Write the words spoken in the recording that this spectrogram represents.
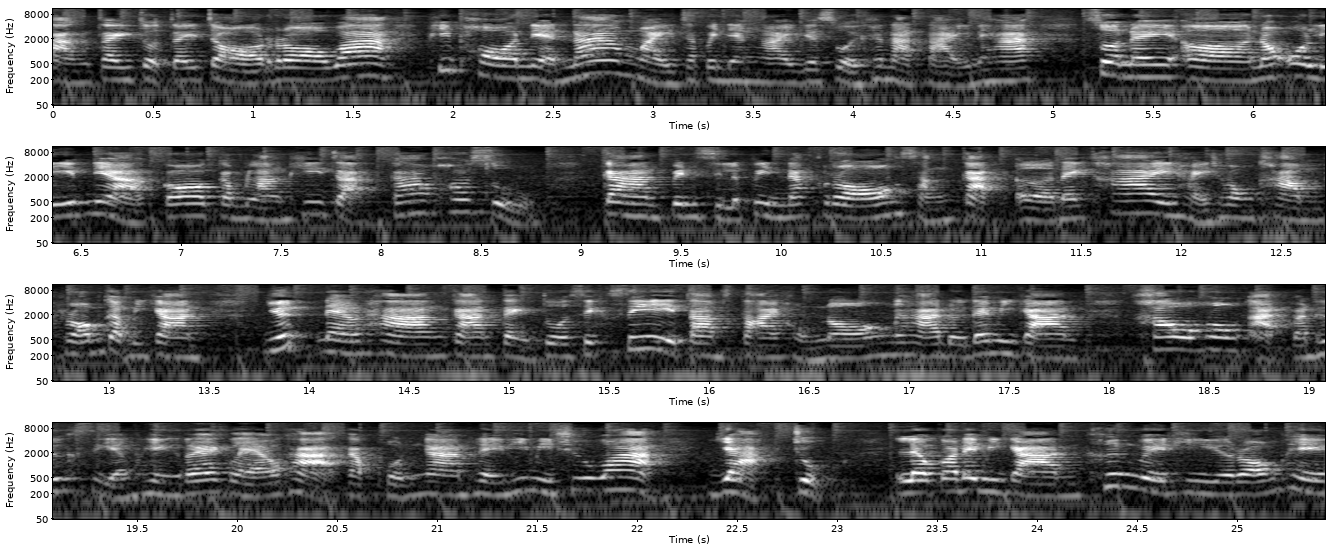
ต่างใจจดใจจ่อรอว่าพี่พรเนี่ยหน้าใหม่จะเป็นยังไงจะสวยขนาดไหนนะคะ ส่วนในน้องโอลิฟเนี่ยก็กำลังที่จะก้าวเข้าสู่การเป็นศิลปินนักร้องสังกัดในค่ายไหทองคำพร้อมกับมีการยึดแนวทางการแต่งตัวเซ็กซี่ตามสไตล์ของน้องนะคะ โดยได้มีการเข้าห้องอัดบันทึกเสียงเพลงแรกแล้วค่ะ กับผลงานเพลงที่มีชื่อว่าอยากจุก แล้วก็ได้มีการขึ้นเวทีร้องเพลง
